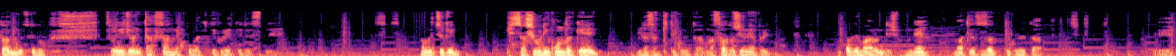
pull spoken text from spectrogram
たんですけど、それ以上にたくさんの人が来てくれてですね。まあ、ぶっちゃけ、久しぶりにこんだけ皆さん来てくれた。まあ、サトシのやっぱり、おかげもあるんでしょうね。まあ、手伝ってくれた、えー、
